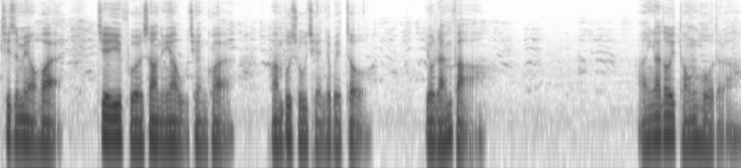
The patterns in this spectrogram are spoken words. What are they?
其实没有坏，借衣服的少女要五千块，还不输钱就被揍，有染法、啊。啊，应该都是同伙的啦。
